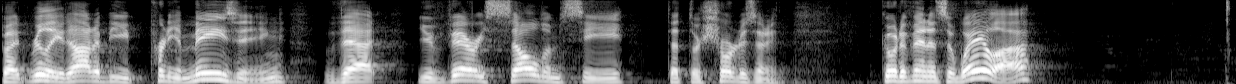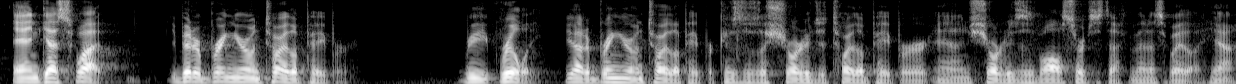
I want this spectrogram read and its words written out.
But really, it ought to be pretty amazing that you very seldom see that there's shortage anything. Go to Venezuela, and guess what? You better bring your own toilet paper. really, you ought to bring your own toilet paper because there's a shortage of toilet paper and shortages of all sorts of stuff in Venezuela. Yeah.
